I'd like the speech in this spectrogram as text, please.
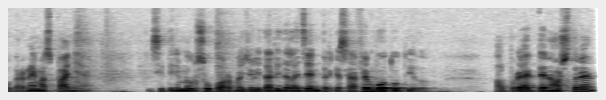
governem a Espanya i si tenim el suport majoritari de la gent perquè s'ha de fer un vot útil al projecte nostre,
